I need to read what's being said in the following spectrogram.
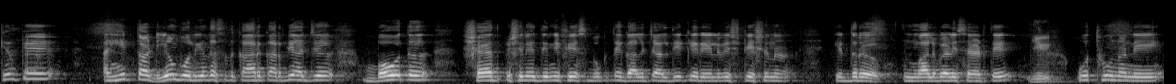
ਕਿਉਂਕਿ ਅਸੀਂ ਤੁਹਾਡੀਆਂ ਬੋਲੀਆਂ ਦਾ ਸਤਿਕਾਰ ਕਰਦੇ ਅੱਜ ਬਹੁਤ ਸ਼ਾਇਦ ਪਿਛਲੇ ਦਿਨੀ ਫੇਸਬੁੱਕ ਤੇ ਗੱਲ ਚੱਲਦੀ ਹੈ ਕਿ ਰੇਲਵੇ ਸਟੇਸ਼ਨ ਇੱਧਰ ਮਾਲਵੇ ਵਾਲੀ ਸਾਈਡ ਤੇ। ਜੀ। ਉੱਥੋਂ ਉਹਨਾਂ ਨੇ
